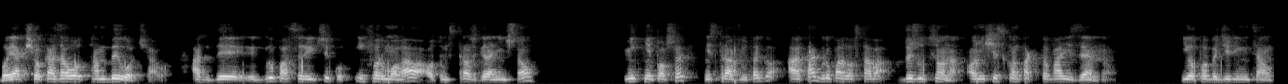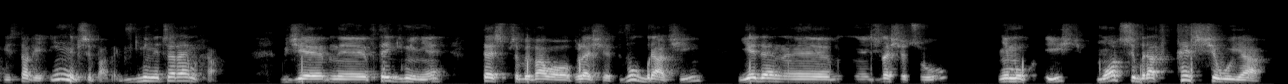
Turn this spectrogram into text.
bo jak się okazało, tam było ciało. A gdy grupa Syryjczyków informowała o tym Straż Graniczną, nikt nie poszedł, nie sprawdził tego, a ta grupa została wyrzucona. Oni się skontaktowali ze mną i opowiedzieli mi całą historię. Inny przypadek z gminy Czeremcha, gdzie y, w tej gminie też przebywało w lesie dwóch braci. Jeden y, źle się czuł, nie mógł iść. Młodszy brat też się ujawnił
